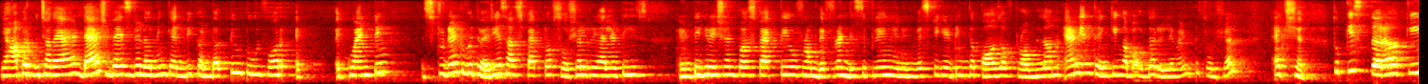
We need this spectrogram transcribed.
यहाँ पर पूछा गया है dash based learning can be conductive tool for acquainting student with various aspect of social realities integration perspective from different discipline in investigating the cause of problem and in thinking about the relevant social action तो किस तरह की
